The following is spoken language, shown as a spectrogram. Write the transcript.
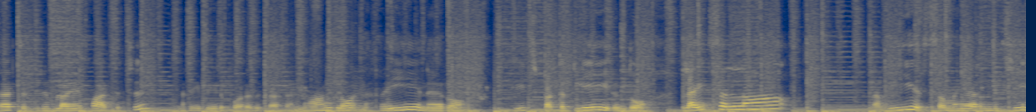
சர்ச்சு திருவிழாவையும் பார்த்துட்டு நிறைய பேர் போகிறதுக்காக நாங்களும் நிறைய நேரம் பீச் பக்கத்துலேயே இருந்தோம். லைட்ஸ் எல்லாம் நிறைய செமையாக இருந்துச்சு.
